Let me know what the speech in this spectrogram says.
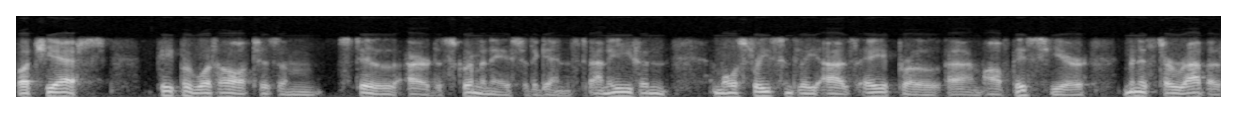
but yet people with autism still are discriminated against. And even most recently, as April um, of this year, Minister Rabbitte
